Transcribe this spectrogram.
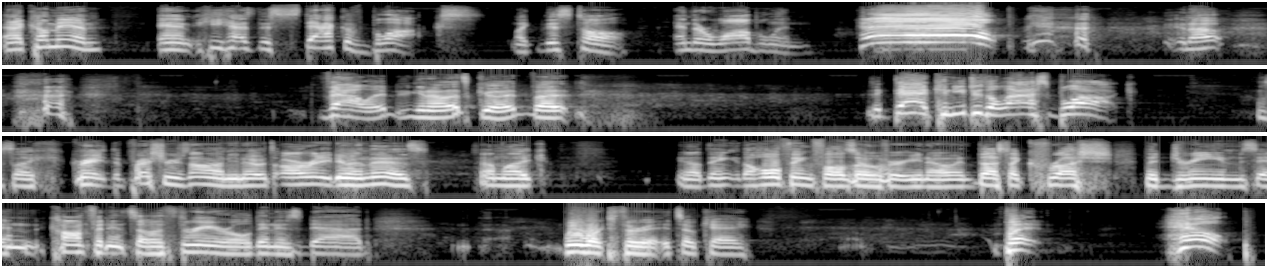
And I come in, and he has this stack of blocks, like this tall, and they're wobbling. Help! you know? Valid, you know, that's good, but. He's like, Dad, can you do the last block? I was like, great, the pressure's on, you know, it's already doing this. So I'm like, you know, the, the whole thing falls over, you know, and thus I crush the dreams and confidence of a three year old in his dad. We worked through it. It's okay. But help.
